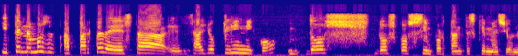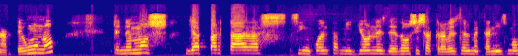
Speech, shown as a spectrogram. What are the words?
Y tenemos, aparte de este ensayo clínico, dos, dos cosas importantes que mencionarte. Uno, tenemos ya apartadas 50 millones de dosis a través del mecanismo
